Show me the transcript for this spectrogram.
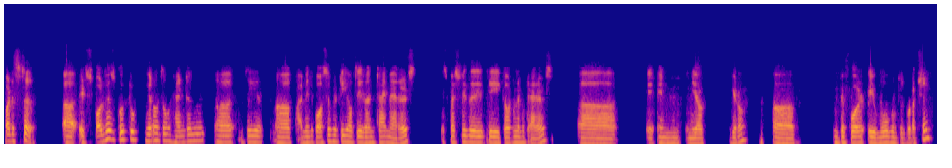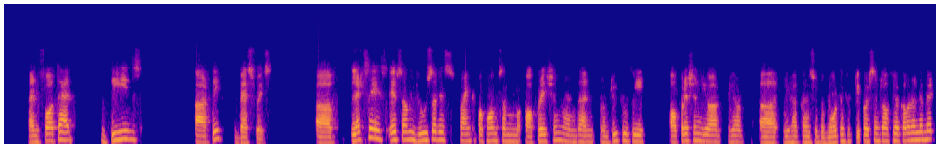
but still, uh, it's always good to, you know, to handle uh, the, uh, I mean, the possibility of the runtime errors, especially the, the limit errors uh, in, in your, you know, uh, before you move into production. And for that, these are the best ways. Uh, let's say if, if some user is trying to perform some operation and then due to the operation you are you are uh, you have consumed more than 50% of your governor limit,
